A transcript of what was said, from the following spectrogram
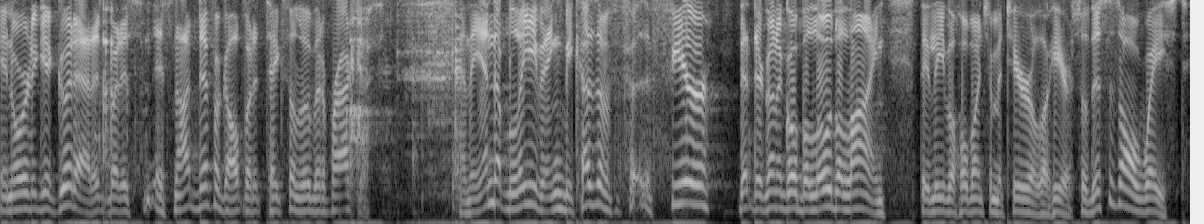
in order to get good at it, but it's it's not difficult, but it takes a little bit of practice. And they end up leaving because of fear that they're going to go below the line. They leave a whole bunch of material here. So this is all waste.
